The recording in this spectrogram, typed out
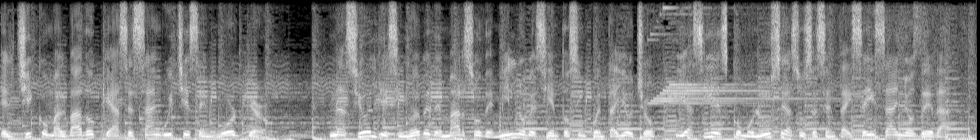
el chico malvado que hace sándwiches en World Girl. Nació el 19 de marzo de 1958 y así es como luce a sus 66 años de edad.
